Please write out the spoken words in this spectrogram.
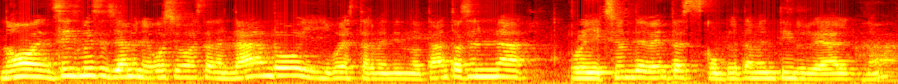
No, en seis meses ya mi negocio va a estar andando y voy a estar vendiendo tanto. Hacen una proyección de ventas completamente irreal, ¿no? Ajá,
